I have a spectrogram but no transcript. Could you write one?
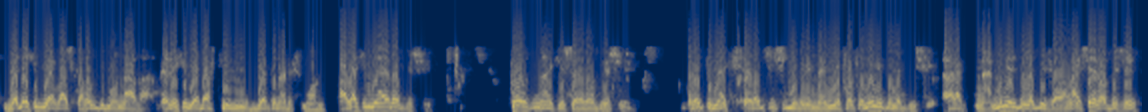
δεν έχει διαβάσει καθόλου τη μονάδα, δεν έχει διαβάσει τη δημιουργία των αριθμών, αλλά έχει μια ερώτηση. Πώς να έχεις ερώτηση; Πρέπει να έχεις ερώτηση συγκεκριμένη, εφόσον έχεις μελετήσει. Άρα, να μην έχεις μελετήσει, αλλά να έχεις ερώτηση,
